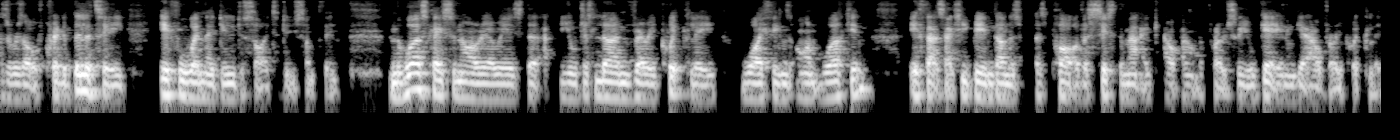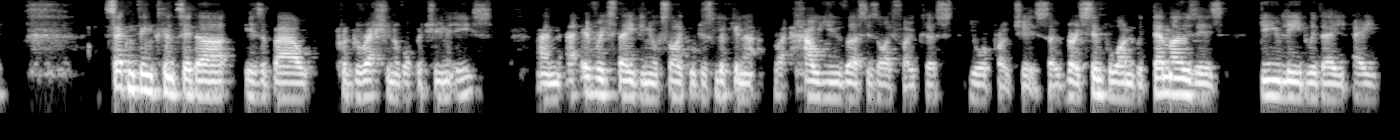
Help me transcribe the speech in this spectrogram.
as a result of credibility if or when they do decide to do something. And the worst case scenario is that you'll just learn very quickly why things aren't working if that's actually being done as, as part of a systematic outbound approach. So you'll get in and get out very quickly. Second thing to consider is about progression of opportunities and at every stage in your cycle just looking at like how you versus i focused your approach is so very simple one with demos is do you lead with a, a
